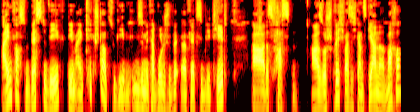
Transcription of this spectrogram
einfachste und beste Weg, dem einen Kickstart zu geben in diese metabolische äh, Flexibilität, das Fasten. Also sprich, was ich ganz gerne mache,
